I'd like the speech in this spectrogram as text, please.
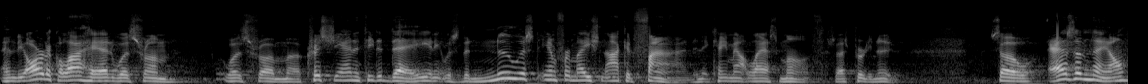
And the article I had was from, was from uh, Christianity Today, and it was the newest information I could find, and it came out last month, so that's pretty new. So, as of now,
